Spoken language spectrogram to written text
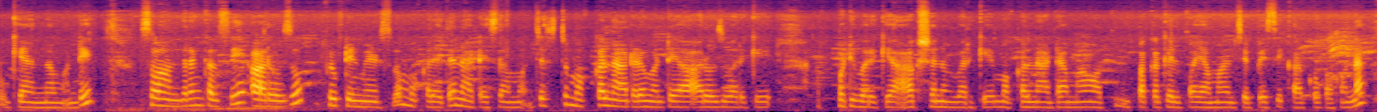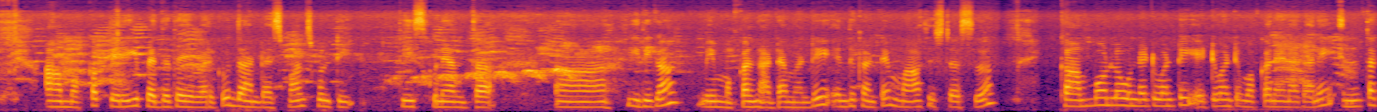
ఓకే అన్నామండి. సో అందరం కలిసి ఆ రోజు ఫిఫ్టీన్ మినిట్స్లో మొక్కలు అయితే నాటేసాము. జస్ట్ మొక్కలు నాటడం అంటే ఆ రోజు వరకే అప్పటి వరకే ఆ క్షణం వరకే మొక్కలు నాటామా పక్కకి వెళ్ళిపోయామా అని చెప్పేసి కాకోకుండా ఆ మొక్క పెరిగి పెద్దదయ్యే వరకు దాని రెస్పాన్సిబిలిటీ తీసుకునేంత ఇదిగా మేము మొక్కలు నాటామండి. ఎందుకంటే మా సిస్టర్స్ కాంపౌండ్లో ఉన్నటువంటి ఎటువంటి మొక్కనైనా కానీ ఎంత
